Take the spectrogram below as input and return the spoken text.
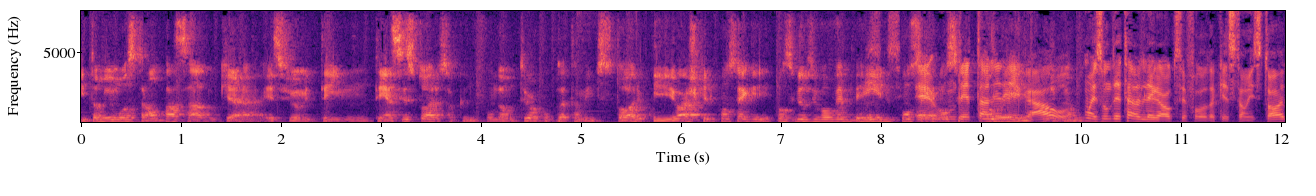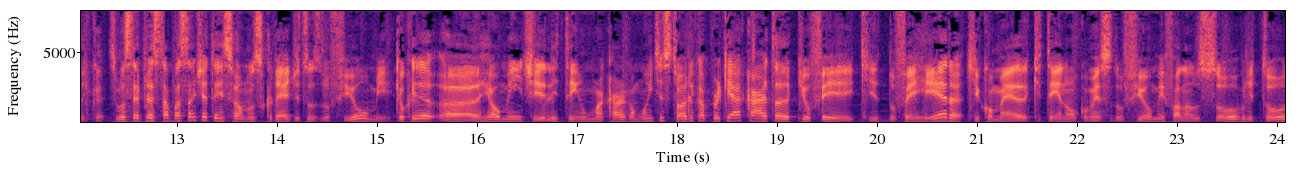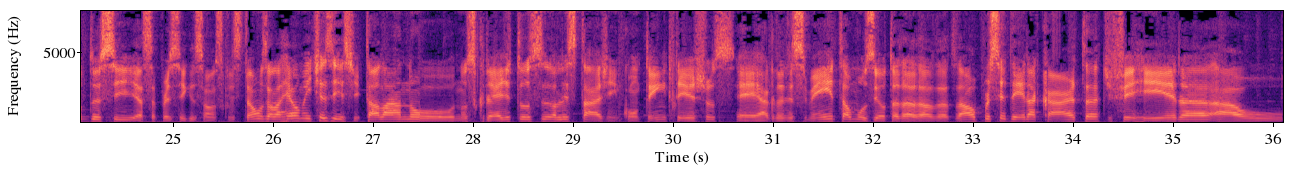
e também mostrar um passado, que é, esse filme tem, tem essa história, só que no fundo é um teor completamente histórico e eu acho que ele consegue, conseguiu desenvolver bem, ele consegue... É, um detalhe legal, mas um detalhe legal que você falou da questão histórica, se você prestar bastante atenção nos créditos do filme, que eu queria, uh, realmente ele tem uma carga muito histórica porque é a carta que o Fe, que, do Ferreira, que, come, que tem no começo do filme, falando sobre toda essa perseguição aos cristãos, ela realmente existe. Tá lá no, nos créditos a listagem, contém trechos, é, agradecimento ao museu tal, tal, tal, tal, por ceder a carta de Ferreira ao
